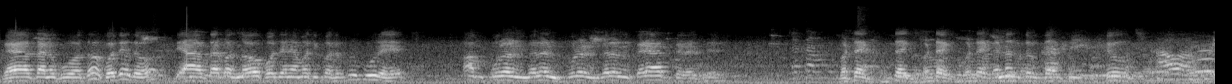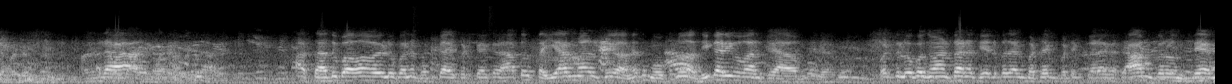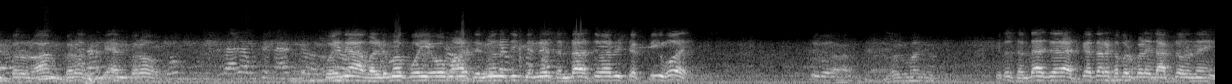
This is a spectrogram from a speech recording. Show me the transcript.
ગયા અવતારનો કુવો હતો ખોદ્યો તો તે આ અવતાર પાસે નવો ખોદે ને એમાંથી પાછું પૂરે આમ પૂરણ ગલન પૂરણ ગલન કર્યા જ કરે છે. ભટક ભટક ભટક ભટક અનંત આ સાધુ બાબા હોય લોકોને ભટકાય ભટકાય કરે. આ તો તૈયાર માલ છે અને તો મોક્ષ નો અધિકારી માલ છે આ પણ તો લોકો જાણતા નથી એટલે બધા ભટક ભટક કરે છે. આમ કરો ને તેમ કરો આમ કરો ને તેમ કરો. કોઈને આ વર્લ્ડમાં કોઈ એવો માણસ જન્મ નથી જેને સંદાસ જવાની શક્તિ હોય. એ તો સંદાસ જરા અટકાતા ખબર પડે ડાક્ટરો ને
